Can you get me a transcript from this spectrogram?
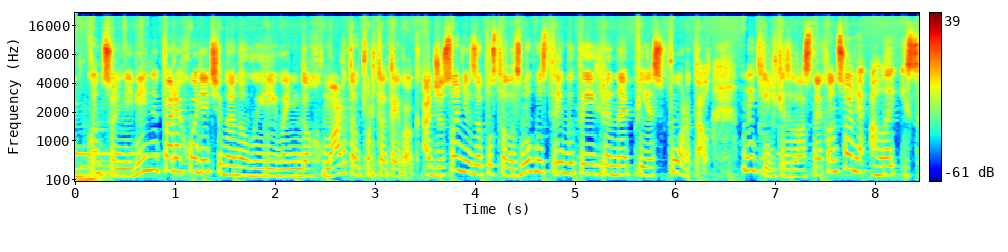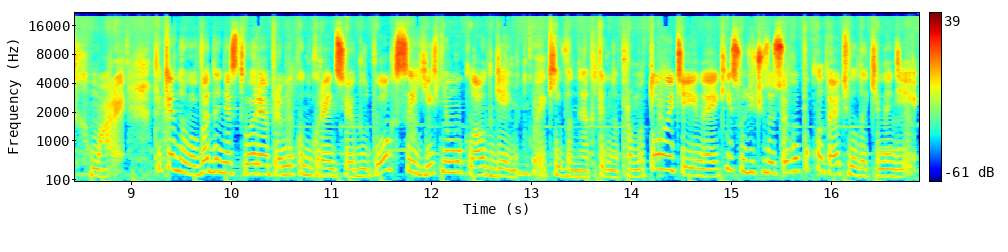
Консольні війни переходять на новий рівень до хмар та портативок, адже Sony запустили змогу стрімити ігри на PS Portal не тільки з власної консолі, але і з хмари. Таке нововведення створює пряму конкуренцію Xbox і їхньому клауд-геймінгу, який вони активно промотують і на які, судячи з усього, покладають великі надії.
